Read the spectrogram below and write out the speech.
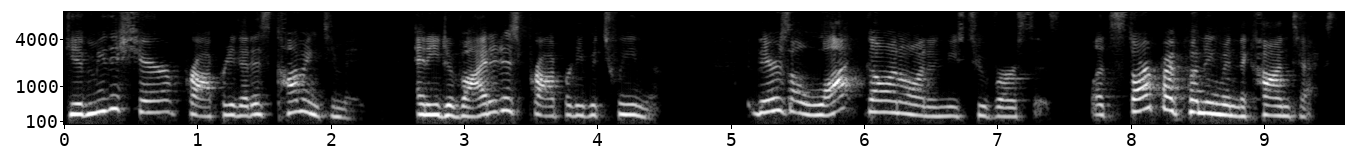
give me the share of property that is coming to me. And he divided his property between them. There's a lot going on in these two verses. Let's start by putting them into context.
